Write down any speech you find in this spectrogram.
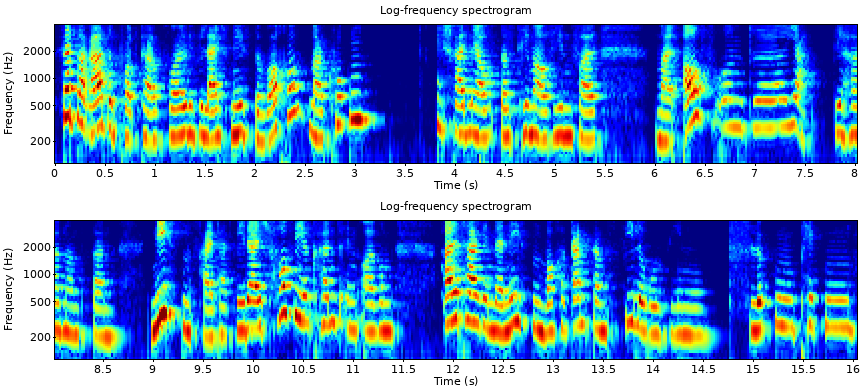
separate Podcast-Folge, vielleicht nächste Woche. Mal gucken. Ich schreibe mir auch das Thema auf jeden Fall mal auf und äh, ja, wir hören uns dann nächsten Freitag wieder. Ich hoffe, ihr könnt in eurem Alltag in der nächsten Woche ganz, ganz viele Rosinen pflücken, picken,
